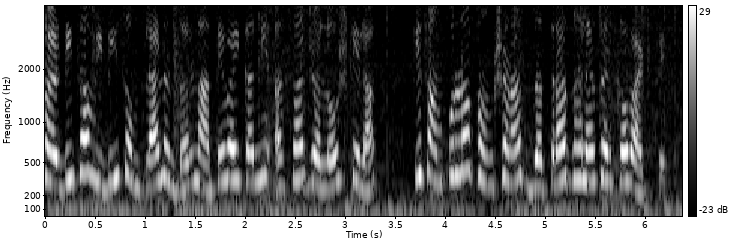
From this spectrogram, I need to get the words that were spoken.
हळदीचा विधी संपल्यानंतर नातेवाईकांनी असा जल्लोष केला की संपूर्ण फंक्शनात जत्रा झाल्यासारखं वाटते.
